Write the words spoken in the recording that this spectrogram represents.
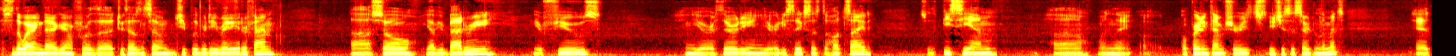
This is the wiring diagram for the 2007 Jeep Liberty radiator fan. Uh, so you have your battery, your fuse, and your 30 and your 86. That's the hot side. So the PCM, uh, when the operating temperature reaches a certain limit, it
